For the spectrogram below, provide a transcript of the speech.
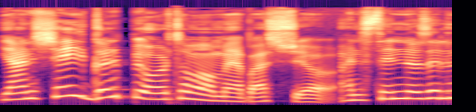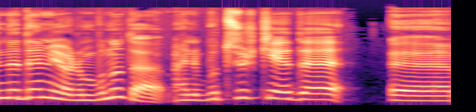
yani şey garip bir ortam olmaya başlıyor. Hani senin özelinde demiyorum bunu da. Hani bu Türkiye'de e,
